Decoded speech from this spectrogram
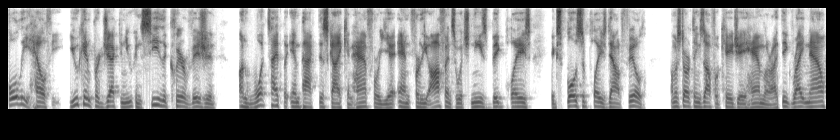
fully healthy, you can project and you can see the clear vision on what type of impact this guy can have for you and for the offense, which needs big plays, explosive plays downfield. I'm gonna start things off with KJ Hamler. I think right now,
